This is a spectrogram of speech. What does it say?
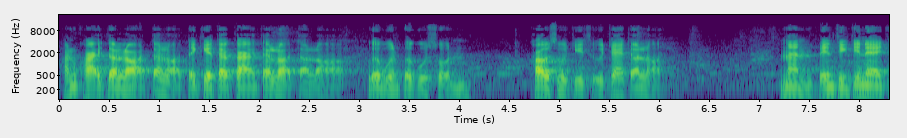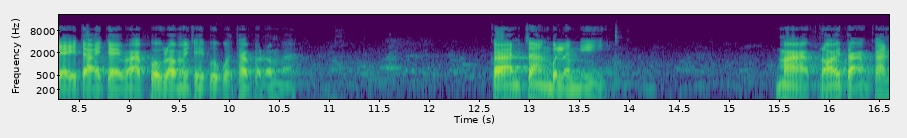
ขวัญขวายตลอดตลอดแต่เกตกายตลอดตลอด เพื่อบุญเพื่อกุศล เข้าสู่จิตสู่ใจตลอด นั่นเป็นสิ่งที่แน่ใจตายใจว่าพวกเราไม่ใช่พวกวัฏปรมะ การสร้างบารมี มากน้อยต่างกัน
